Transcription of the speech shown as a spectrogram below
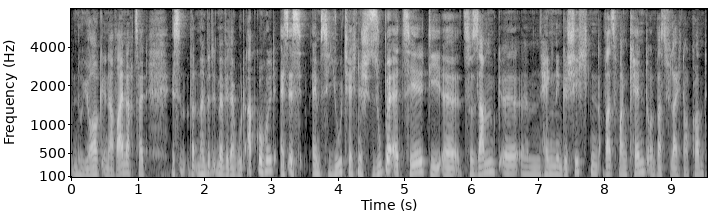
New York in der Weihnachtszeit ist, man wird immer wieder gut abgeholt. Es ist MCU-technisch super erzählt. Die äh, zusammenhängenden Geschichten, was man kennt und was vielleicht noch kommt,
